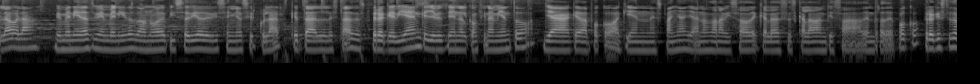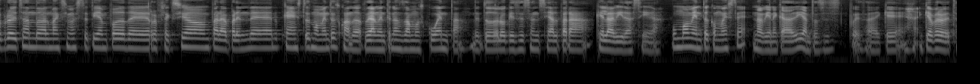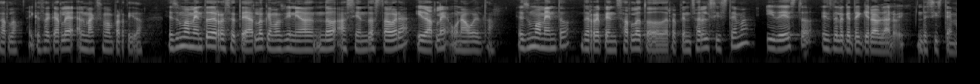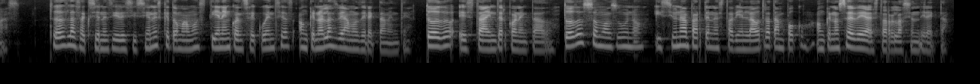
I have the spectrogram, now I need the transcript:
Hola, hola, bienvenidas y bienvenidos a un nuevo episodio de Diseño Circular. ¿Qué tal estás? Espero que bien, que lleves bien el confinamiento. Ya queda poco aquí en España, ya nos han avisado de que la desescalada empieza dentro de poco. Espero que estés aprovechando al máximo este tiempo de reflexión para aprender, que en estos momentos cuando realmente nos damos cuenta de todo lo que es esencial para que la vida siga. Un momento como este no viene cada día, entonces pues hay que, hay que aprovecharlo, hay que sacarle al máximo partido. Es un momento de resetear lo que hemos venido haciendo hasta ahora y darle una vuelta. Es un momento de repensarlo todo, de repensar el sistema y de esto es de lo que te quiero hablar hoy, de sistemas. Todas las acciones y decisiones que tomamos tienen consecuencias aunque no las veamos directamente. Todo está interconectado. Todos somos uno y si una parte no está bien, la otra tampoco, aunque no se vea esta relación directa.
